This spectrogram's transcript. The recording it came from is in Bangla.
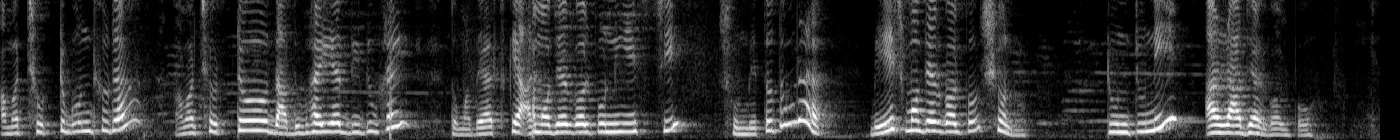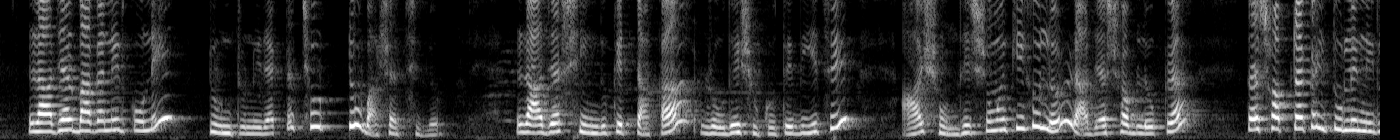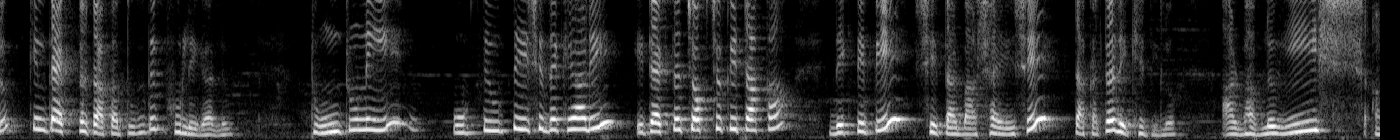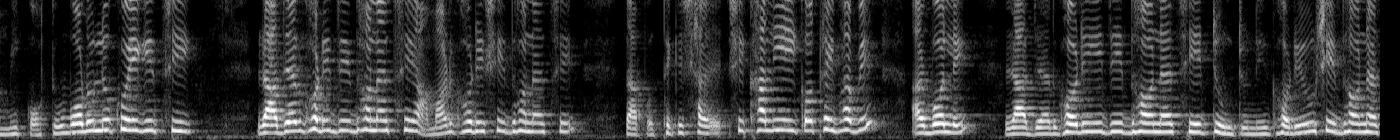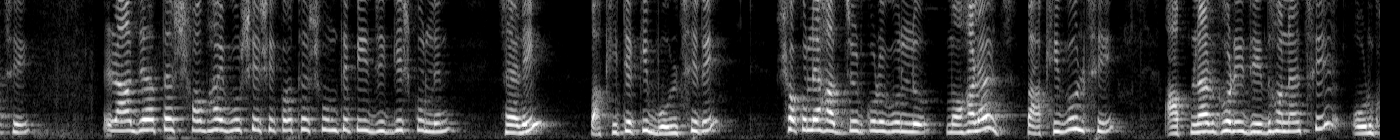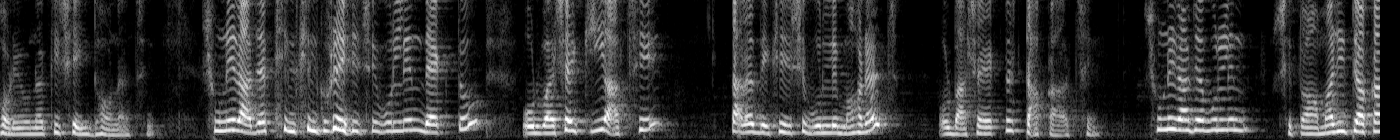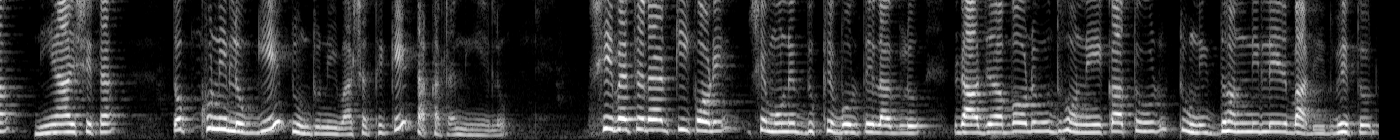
আমার ছোট্ট বন্ধুরা, আমার ছোট্ট দাদু ভাই আর দিদু ভাই তোমাদের আজকে আর মজার গল্প নিয়ে এসেছি। শুনবে তো তোমরা? বেশ মজার গল্প, শোনো। টুনটুনি আর রাজার গল্প। রাজার বাগানের কোণে টুনটুনির একটা ছোট্ট বাসা ছিল। রাজার সিন্দুকের টাকা রোদে শুকোতে দিয়েছে। আর সন্ধ্যের সময় কি হলো? রাজার সব লোকরা তার সব টাকাই তুলে নিল, কিন্তু একটা টাকা তুলতে ভুলে গেল। টুনটুনি উঠতে উঠতে এসে দেখে, আরে, এটা একটা চকচকে টাকা। দেখতে পেয়ে সে তার বাসায় এসে টাকাটা রেখে দিল। আর ভাবলো, ইস, আমি কত বড় লোক হয়ে গেছি। রাজার ঘরে যে ধন আছে, আমার ঘরে সে ধন আছে। তারপর থেকে সে খালি এই কথাই ভাবে আর বলে, রাজার ঘরে যে ধন আছে, টুনটুনির ঘরেও সে ধন আছে। রাজা তার সভায় বসে সে কথা শুনতে পেয়ে জিজ্ঞেস করলেন হ্যাঁ রে, পাখিটা কি বলছে রে? সকলে হাত জোর করে বলল, মহারাজ, পাখি বলছে, আপনার ঘরে যে ধন আছে, ওর ঘরেও নাকি সেই ধন আছে। শুনে রাজা খিলখিল করে এসে বললেন, দেখ তো, ওর বাসায় কি আছে? তারা দেখে এসে বললে, মহারাজ, ওর বাসায় একটা টাকা আছে। শুনে রাজা বললেন, সে তো আমারই টাকা, নিয়ে আয় সেটা। তক্ষুনি লোক গিয়ে টুনটুনির বাসা থেকে টাকাটা নিয়ে এলো। সে বেচারা আর কী করে? সে মনের দুঃখে বলতে লাগল, রাজা বড় ধনে কাতর, টুনির ধন নিলে বাড়ির ভেতর।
